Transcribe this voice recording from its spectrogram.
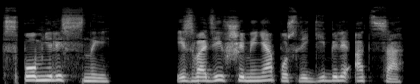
Вспомнились сны, изводившие меня после гибели отца.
